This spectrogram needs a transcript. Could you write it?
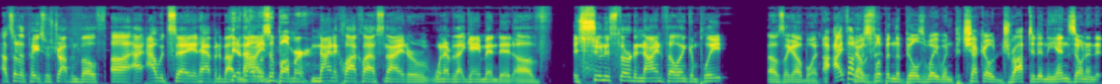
outside of the Pacers dropping both, uh, I, I would say it happened about Yeah, nine, that was a bummer. nine o'clock last night or whenever that game ended. Of as soon as third and nine fell incomplete, I was like, oh boy. I, I thought That it was, was it. flipping the Bills' way when Pacheco dropped it in the end zone, and it,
